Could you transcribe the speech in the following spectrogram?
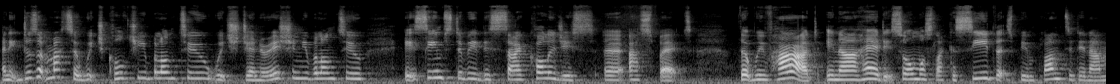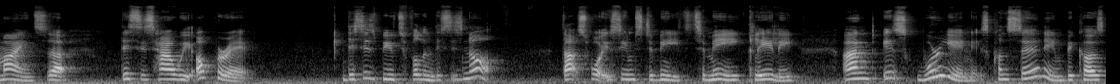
And it doesn't matter which culture you belong to, which generation you belong to. It seems to be this psychologist uh, aspect that we've had in our head. It's almost like a seed that's been planted in our minds that this is how we operate. This is beautiful and this is not. That's what it seems to be to me, clearly. And it's worrying, it's concerning because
